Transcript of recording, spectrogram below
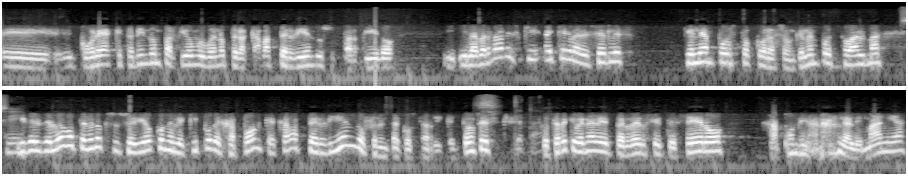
eh, Corea, que también da un partido muy bueno, pero acaba perdiendo su partido. Y, y la verdad es que hay que agradecerles que le han puesto corazón, que le han puesto alma. Sí. Y desde luego también lo que sucedió con el equipo de Japón, que acaba perdiendo frente a Costa Rica. Entonces. Costa Rica venía de perder 7-0, Japón de ganarle a Alemania,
